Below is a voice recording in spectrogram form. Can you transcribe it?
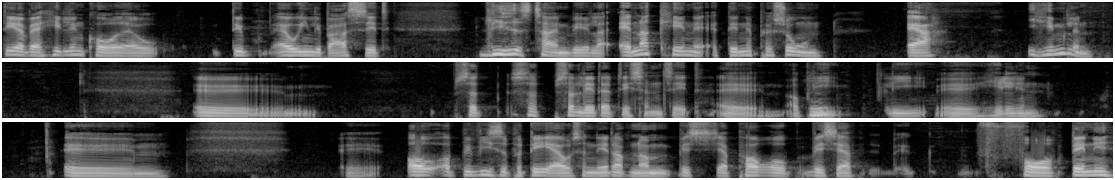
det at være helgenkåret er jo, det er jo egentlig bare at sætte lighedstegn ved, eller anerkende, at denne person er i himlen. Øh, så, så, så let er det sådan set øh, at blive, mm. blive øh, helgen. Øh, øh, og, og beviset på det er jo så netop, når hvis jeg påråber, hvis jeg øh, får denne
